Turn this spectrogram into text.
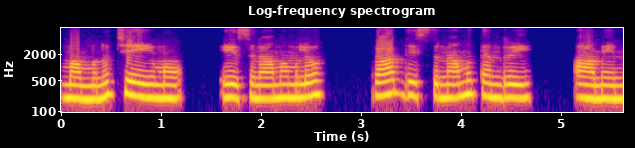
మమ్మును చేయము. ఏసునామములో ప్రార్థిస్తున్నాము తండ్రి. ఆమెన్.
